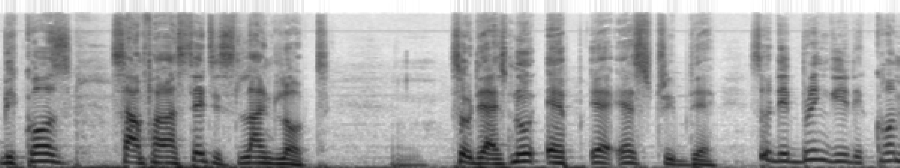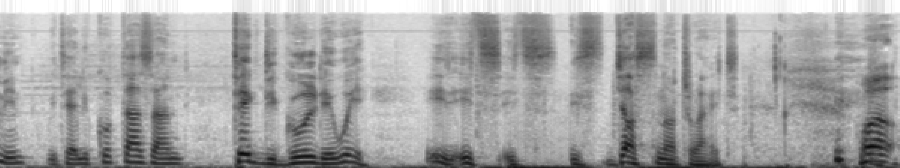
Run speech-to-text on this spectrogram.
because Zamfara State is landlocked. So there is no air, air, airstrip there. So they bring it, they come in with helicopters and take the gold away. It, it's it's it's just not right. Well,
